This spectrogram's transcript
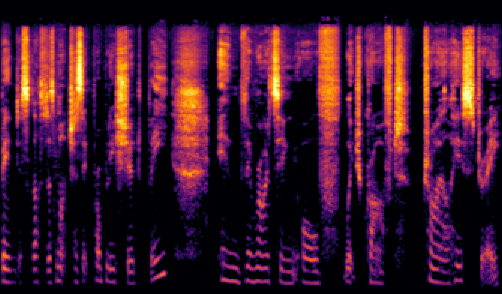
been discussed as much as it probably should be in the writing of witchcraft trial history.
